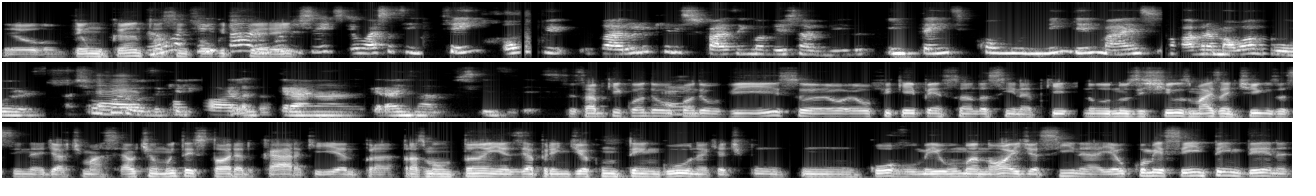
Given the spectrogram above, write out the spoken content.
Eu, tem um canto Não, assim, um pouco barulho, diferente. Gente, eu acho assim, quem ouve o barulho que eles fazem uma vez na vida entende como ninguém mais a palavra mal agouro. Acho é, horroroso aquele, aquela grasnada esquisita. Você sabe que quando eu, é. quando eu vi isso, eu, eu fiquei pensando assim, né? Porque no, nos estilos mais antigos, assim, né, de arte marcial, tinha muita história do cara que ia para as montanhas e aprendia com um tengu, né? Que é tipo um, um corvo meio humanoide, assim, né? E eu comecei a entender, né?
